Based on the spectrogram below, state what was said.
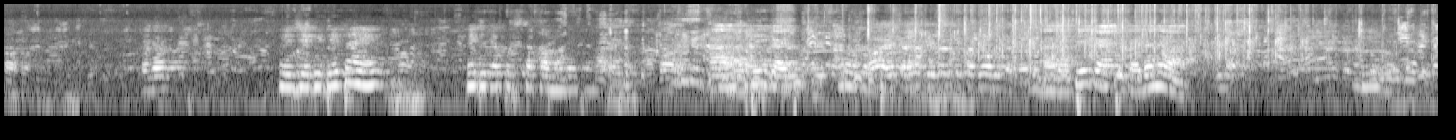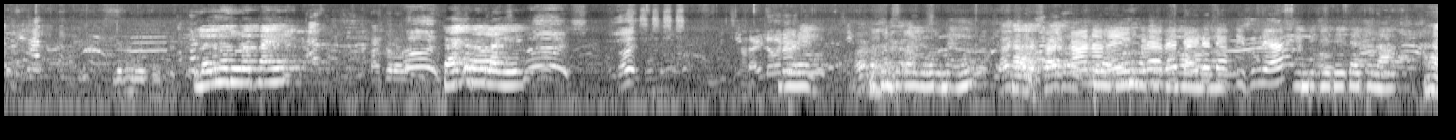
हा. हे. जे मी देत आहे हे. तुझ्या पुस्तकामध्ये. हा, ठीक आहे. ठीक आहे ठीक आहे. धन्यवाद. लग्न जुळत नाही? काय करावं लागेल. हे. हा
